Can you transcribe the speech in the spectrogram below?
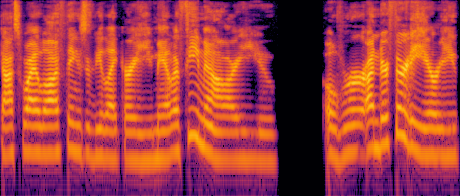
that's why a lot of things would be like are you male or female are you over or under 30 are you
